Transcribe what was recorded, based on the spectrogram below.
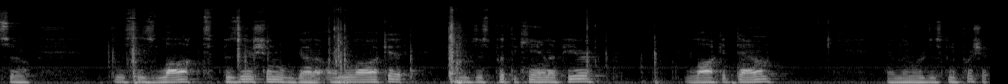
So this is locked position. We got to unlock it. And just put the can up here, lock it down, and then we're just going to push it.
